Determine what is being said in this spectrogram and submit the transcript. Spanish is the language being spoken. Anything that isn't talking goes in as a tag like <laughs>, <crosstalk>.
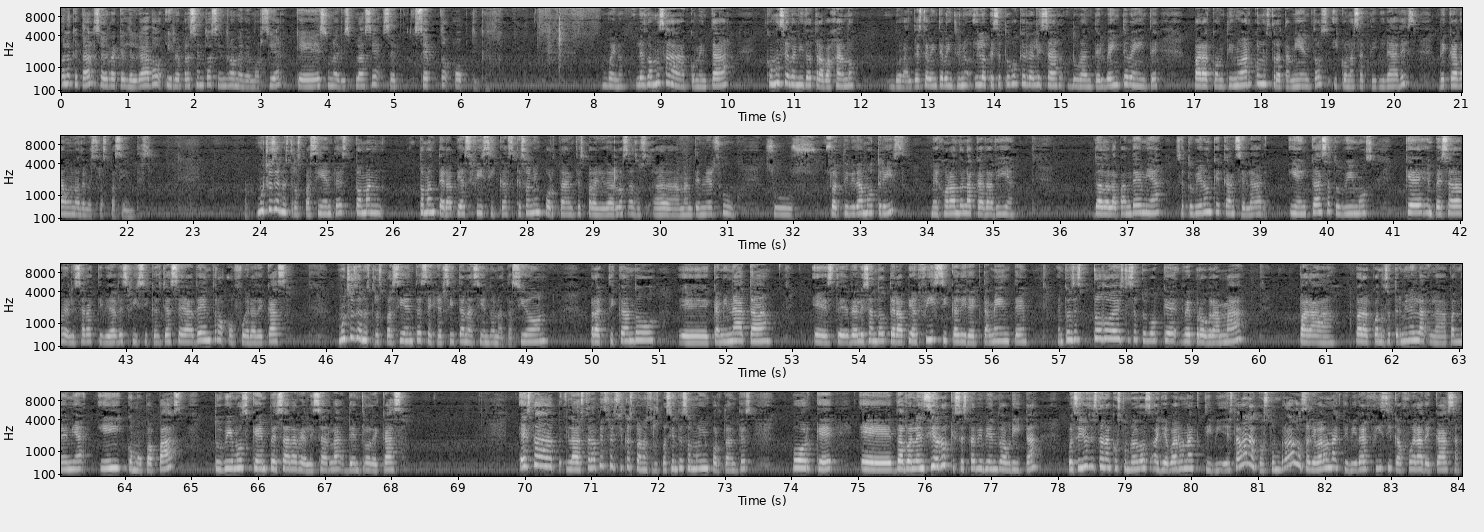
Hola, ¿qué tal? Soy Raquel Delgado y represento a síndrome de Morsier, que es una displasia septo-óptica. Bueno, les vamos a comentar cómo se ha venido trabajando durante este 2021 y lo que se tuvo que realizar durante el 2020 para continuar con los tratamientos y con las actividades de cada uno de nuestros pacientes. Muchos de nuestros pacientes toman toman terapias físicas que son importantes para ayudarlos a, mantener su, su actividad motriz, mejorándola cada día. Dado la pandemia, se tuvieron que cancelar y en casa tuvimos que empezar a realizar actividades físicas, ya sea dentro o fuera de casa. Muchos de nuestros pacientes se ejercitan haciendo natación, practicando eh, caminata, este, realizando terapia física directamente. Entonces todo esto se tuvo que reprogramar para, para cuando se termine la, pandemia y como papás tuvimos que empezar a realizarla dentro de casa. Esta, las terapias físicas para nuestros pacientes son muy importantes porque, eh, dado el encierro que se está viviendo ahorita, pues ellos están acostumbrados a llevar una actividad, estaban acostumbrados a llevar una actividad física fuera de casa.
